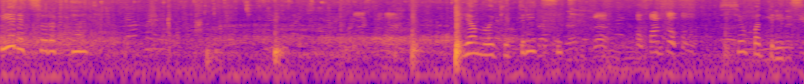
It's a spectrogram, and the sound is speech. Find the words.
Перец 45. Яблоки 30. Все по 30.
